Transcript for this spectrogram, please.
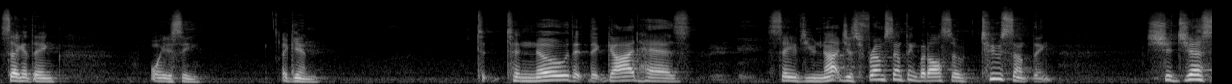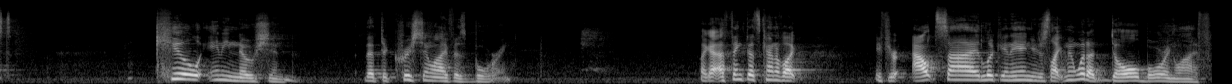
second thing I want you to see. Again, to, to know that, that God has saved you not just from something, but also to something should just kill any notion that the Christian life is boring. Like, I think that's kind of like if you're outside looking in, you're just like, man, what a dull, boring life.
